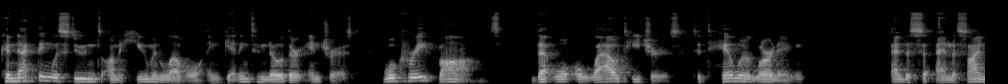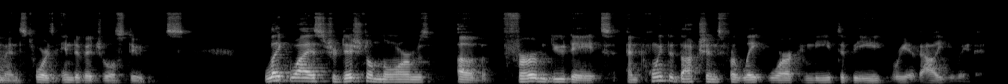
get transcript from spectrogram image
Connecting with students on a human level and getting to know their interest will create bonds that will allow teachers to tailor learning and, ass and assignments towards individual students. Likewise, traditional norms of firm due dates and point deductions for late work need to be reevaluated.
